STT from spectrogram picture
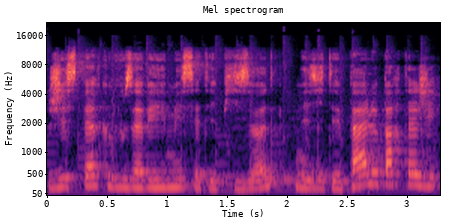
J'espère que vous avez aimé cet épisode, n'hésitez pas à le partager.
